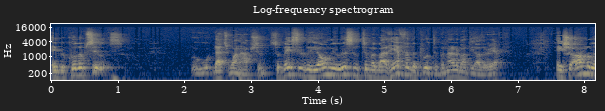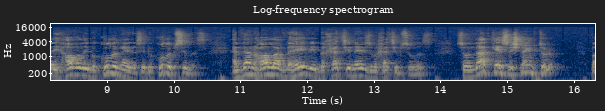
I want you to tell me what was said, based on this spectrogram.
a bekula psilis. That's one option. So basically, he only listened to him about half of the pruta, but not about the other half. Esha amali havali bekula nedis, a bekula psilis. And then halach behevi bechetzi nedis, bechetzi psilis. So in that case, it's named Turah. He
